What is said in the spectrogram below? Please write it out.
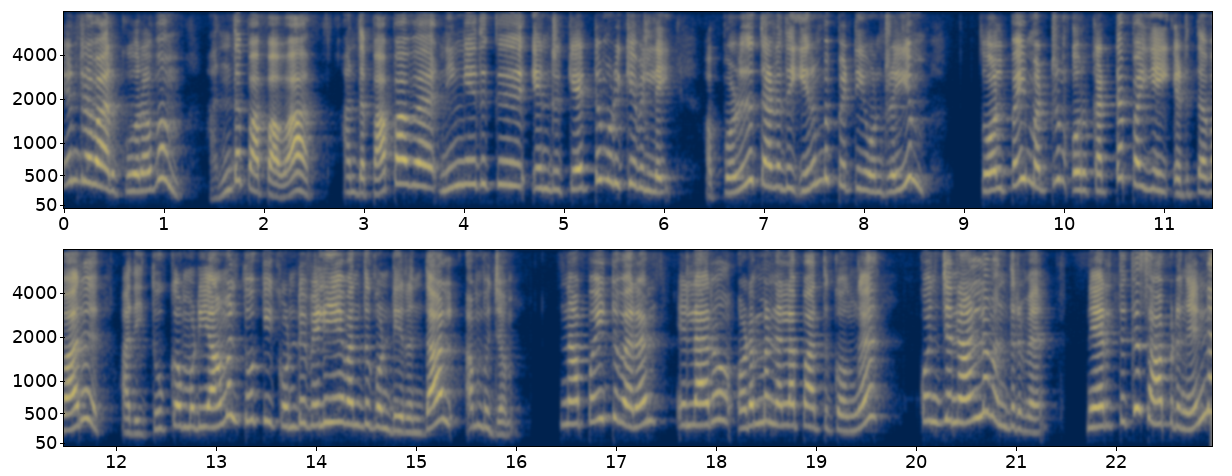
என்றவாறு கூறவும் அந்த பாப்பாவா? அந்த பாப்பாவை நீங்கள் எதுக்கு? என்று கேட்டு முடிக்கவில்லை. அப்பொழுது தனது இரும்பு பெட்டி ஒன்றையும் தோல்பை மற்றும் ஒரு கட்டப்பையை எடுத்தவாறு அதை தூக்க முடியாமல் தூக்கி கொண்டு வெளியே வந்து கொண்டிருந்தாள் அம்புஜம். நான் போயிட்டு வரேன். எல்லாரும் உடம்ப நல்லா பார்த்துக்கோங்க கொஞ்ச நாளில் வந்துடுவேன் நேரத்துக்கு சாப்பிடுங்க என்ன?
